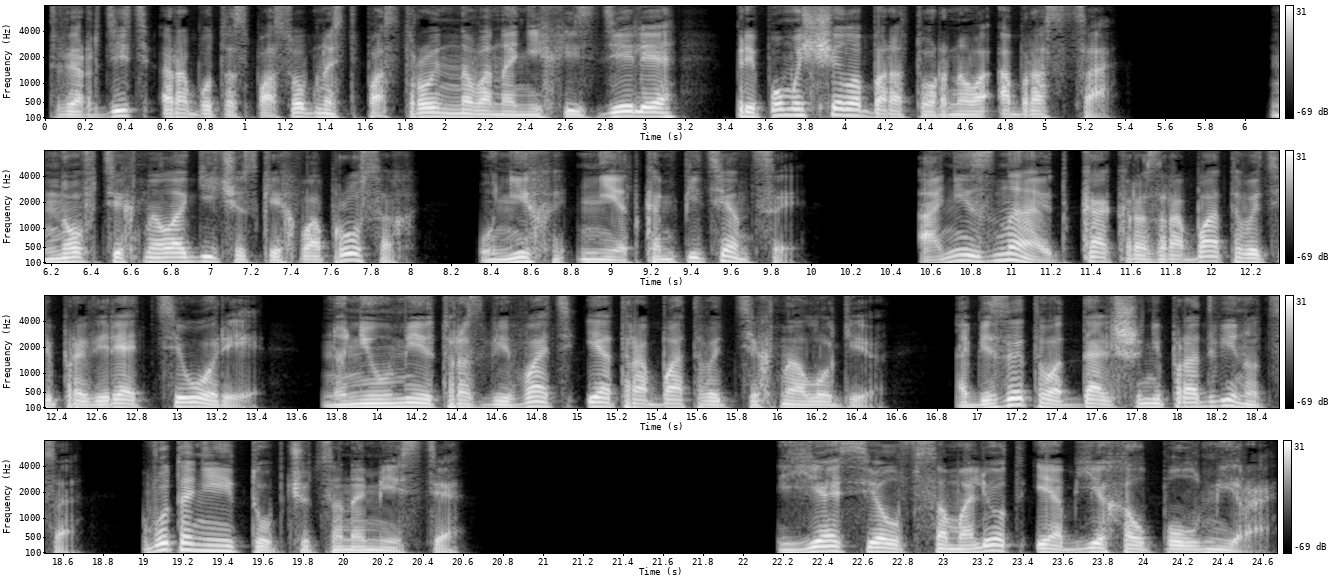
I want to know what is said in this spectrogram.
подтвердить работоспособность построенного на них изделия при помощи лабораторного образца. Но в технологических вопросах у них нет компетенции. Они знают, как разрабатывать и проверять теории, но не умеют развивать и отрабатывать технологию. А без этого дальше не продвинуться. Вот они и топчутся на месте. Я сел в самолет и объехал полмира.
